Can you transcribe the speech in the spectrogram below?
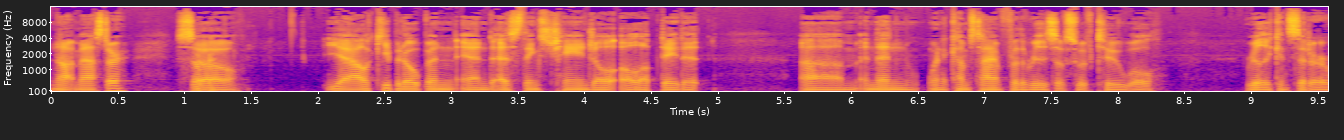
not master. So Okay. yeah, I'll keep it open, and as things change, I'll, I'll update it. Um, and then when it comes time for the release of Swift two, we'll really consider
